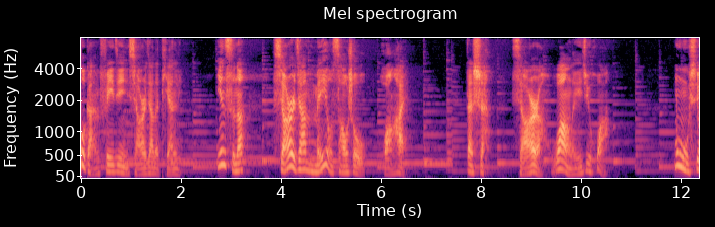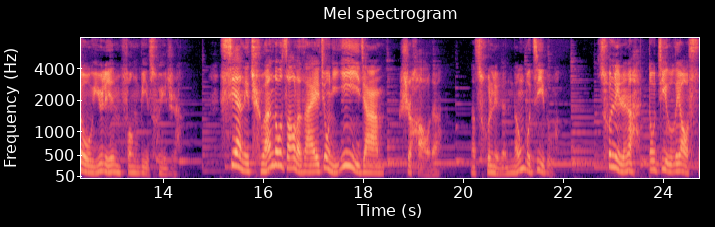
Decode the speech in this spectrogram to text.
不敢飞进小二家的田里，因此呢，小二家没有遭受蝗害。但是啊，小二啊忘了一句话：“木秀于林，风必摧之。”啊，县里全都遭了灾，就你一家是好的，那村里人能不嫉妒吗？村里人啊都嫉妒的要死，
